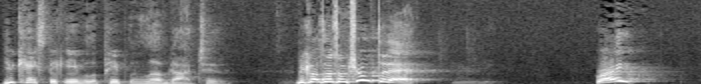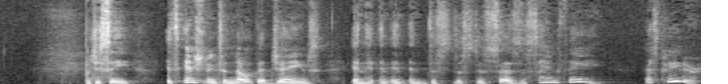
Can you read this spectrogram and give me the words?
You can't speak evil of people and love God too. Because there's some truth to that. Right? But you see, it's interesting to note that James and, and, and, and just, just, just says the same thing as Peter.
